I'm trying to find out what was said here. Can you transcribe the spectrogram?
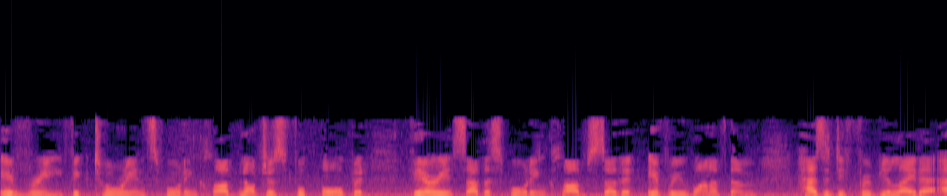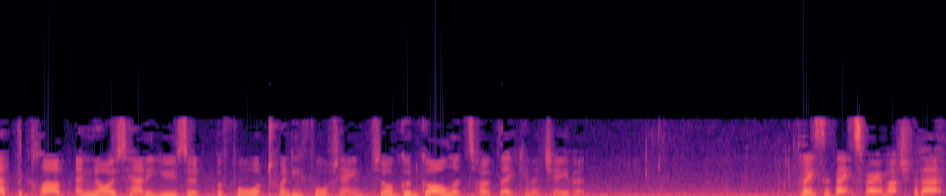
every Victorian sporting club, not just football, but various other sporting clubs, so that every one of them has a defibrillator at the club and knows how to use it before 2014. So a good goal, let's hope they can achieve it. Lisa, thanks very much for that.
